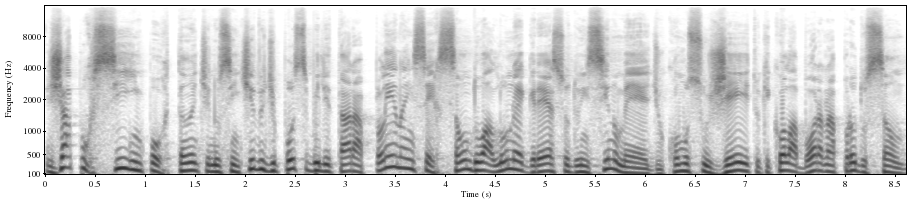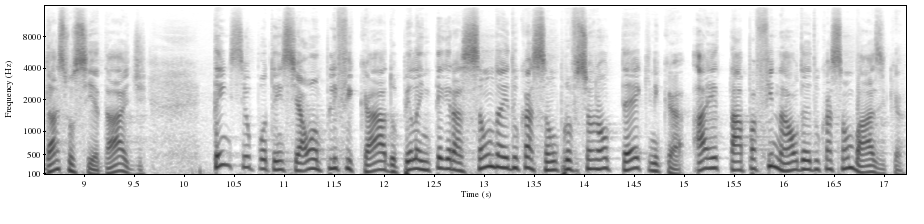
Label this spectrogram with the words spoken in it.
já por si importante no sentido de possibilitar a plena inserção do aluno egresso do ensino médio como sujeito que colabora na produção da sociedade, tem seu potencial amplificado pela integração da educação profissional técnica à etapa final da educação básica,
